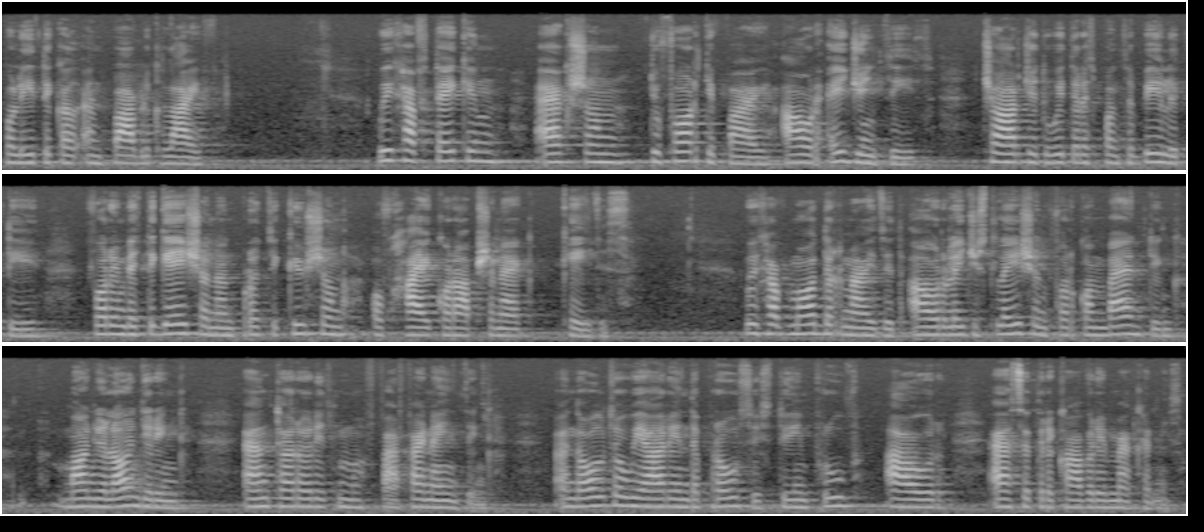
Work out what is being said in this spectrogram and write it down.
political, and public life. We have taken action to fortify our agencies charged with responsibility for investigation and prosecution of high corruption cases. We have modernized our legislation for combating money laundering and terrorism financing, and also we are in the process to improve our asset recovery mechanism.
